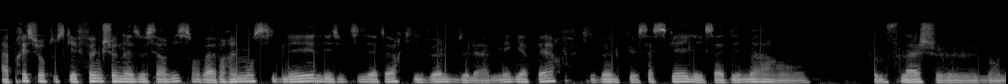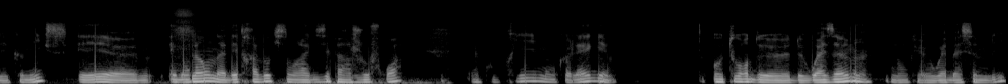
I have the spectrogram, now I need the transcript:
Après, sur tout ce qui est function as a service, on va vraiment cibler les utilisateurs qui veulent de la méga perf, qui veulent que ça scale et que ça démarre en, comme Flash euh, dans les comics. Euh, et, donc là, on a des travaux qui sont réalisés par Geoffroy Coupry, mon collègue, autour de, Wasm, donc euh, WebAssembly,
